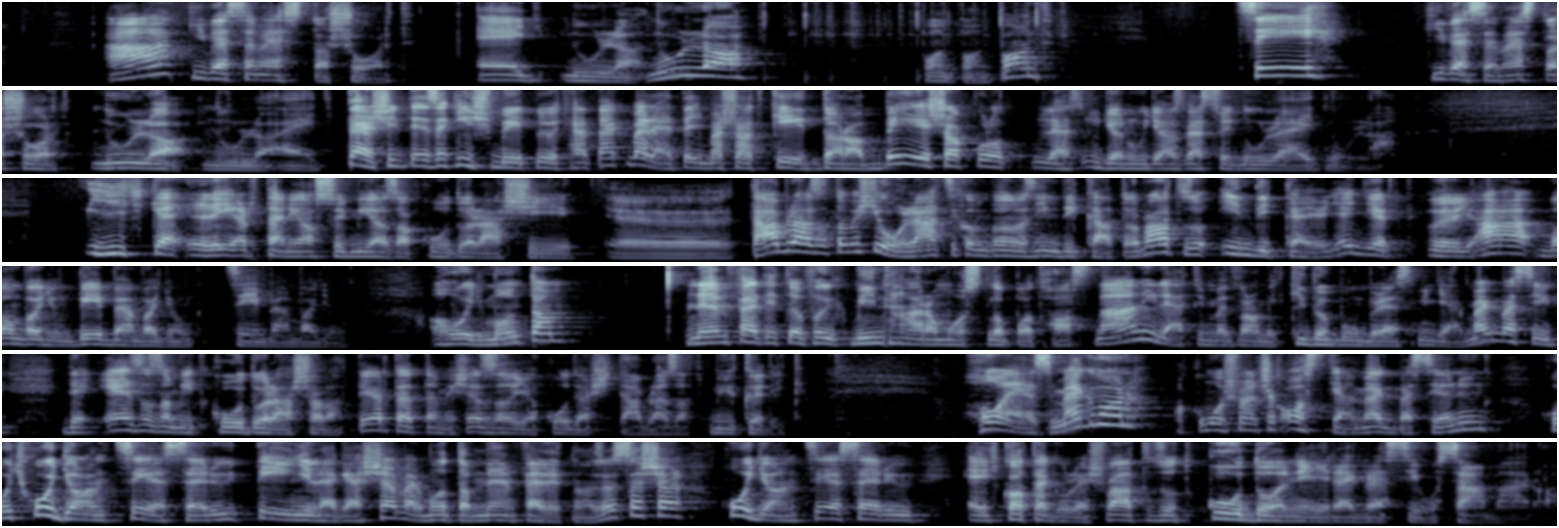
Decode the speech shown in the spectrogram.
A, kiveszem ezt a sort. 1, 0, 0, pont, pont, pont. C, kiveszem ezt a sort, 0, 0, 1. Tessék, ezek ismétlődhetnek, be lehet egymás két darab B, és akkor ott lesz, ugyanúgy az lesz, hogy 0, 1, 0 így kell érteni azt, hogy mi az a kódolási ö, táblázatom, és jól látszik, van az indikátor változó, indikálja, hogy, egyért, hogy A-ban vagyunk, B-ben vagyunk, C-ben vagyunk. Ahogy mondtam, nem feltétlenül fogjuk mindhárom oszlopot használni, lehet, hogy majd valamit kidobunk be, ezt mindjárt megbeszéljük, de ez az, amit kódolás alatt értettem, és ez az, hogy a kódolási táblázat működik. Ha ez megvan, akkor most már csak azt kell megbeszélnünk, hogy hogyan célszerű ténylegesen, mert mondtam nem feltétlenül az összesen, hogyan célszerű egy kategóriás változót kódolni egy regresszió számára.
